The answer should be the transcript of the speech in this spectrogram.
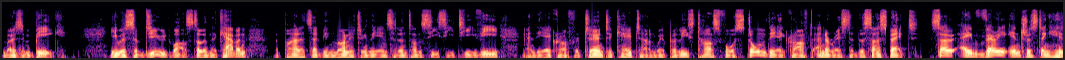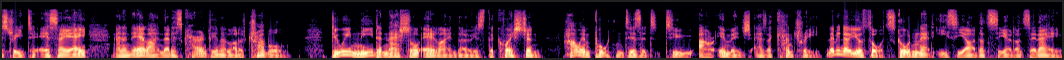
Mozambique. He was subdued while still in the cabin. The pilots had been monitoring the incident on CCTV, and the aircraft returned to Cape Town, where police task force stormed the aircraft and arrested the suspect. So, a very interesting history to SAA and an airline that is currently in a lot of trouble. Do we need a national airline, though, is the question. How important is it to our image as a country? Let me know your thoughts. Gordon at ecr.co.za.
